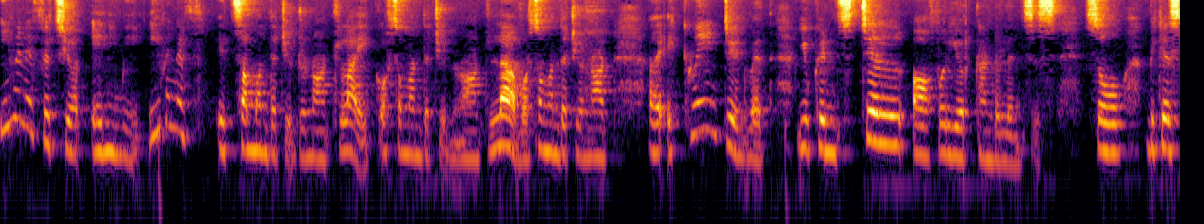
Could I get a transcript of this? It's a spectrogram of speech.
even if it's your enemy even if it's someone that you do not like or someone that you do not love or someone that you're not uh, acquainted with you can still offer your condolences so because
